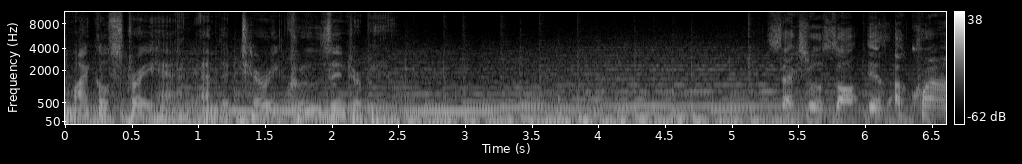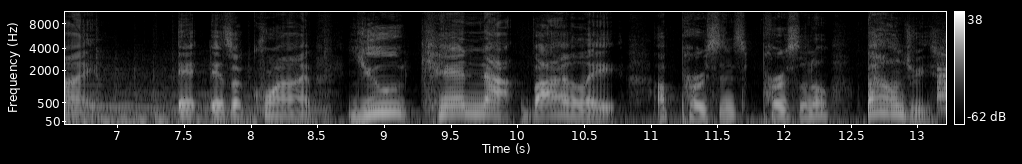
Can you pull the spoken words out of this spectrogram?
Michael Strahan and the Terry Crews interview. Sexual assault is a crime. It is a crime. You cannot violate a person's personal boundaries.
